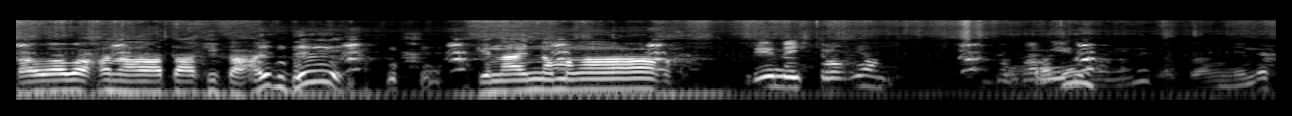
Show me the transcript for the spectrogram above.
Kawawa ka na atake ka. Ay, hindi. Kinain ng mga... Hindi, na-stroke yan. Sobrang init. Sobrang init.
